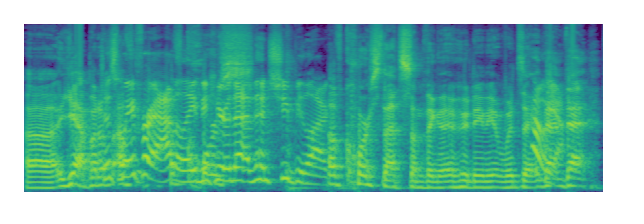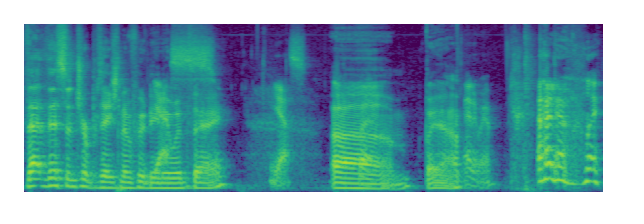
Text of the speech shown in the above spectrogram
Uh, yeah, but just wait for Adelaide to hear that, and then she'd be like, Of course, that's something that Houdini would say. Oh, that, yeah. that that this interpretation of Houdini would say. "Yes." Um, but yeah. Anyway, I know, like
